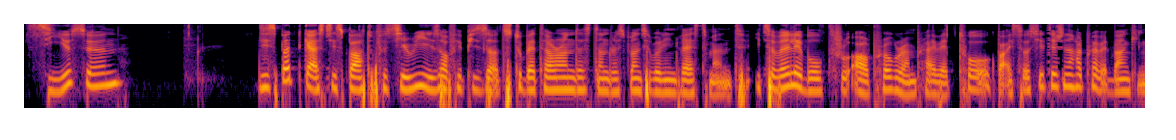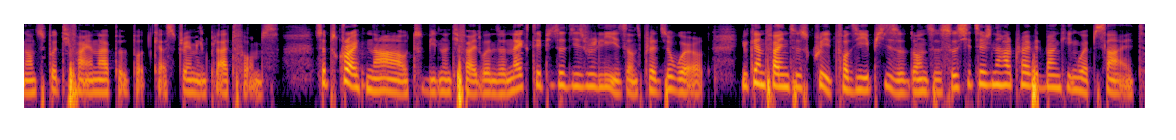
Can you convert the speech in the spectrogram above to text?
See you soon! This podcast is part of a series of episodes to better understand responsible investment. It's available through our program Private Talk by Societe Generale Private Banking on Spotify and Apple podcast streaming platforms. Subscribe now to be notified when the next episode is released and spread the word. You can find the script for the episode on the Societe Generale Private Banking website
